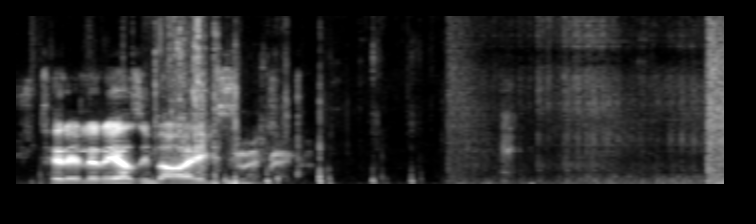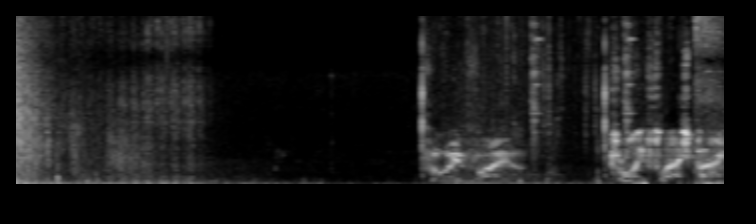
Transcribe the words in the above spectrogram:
Şu TR'lere yazayım da A'ya gitsinler. Throwing flashbang.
